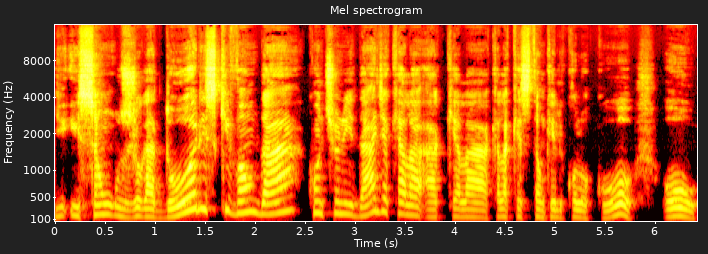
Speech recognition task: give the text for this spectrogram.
E, e, são os jogadores que vão dar continuidade àquela, àquela, àquela questão que ele colocou, ou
